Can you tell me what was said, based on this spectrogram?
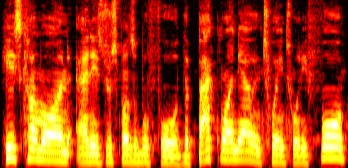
He's come on and is responsible for the backline now in 2024.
